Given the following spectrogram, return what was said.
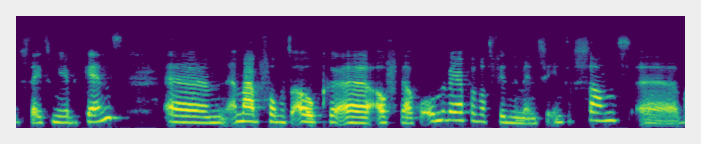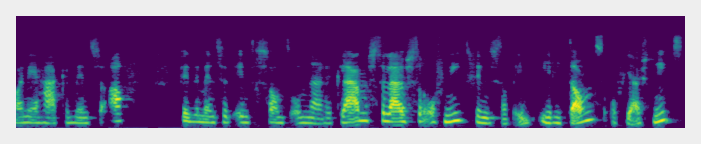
steeds meer bekend. Ehm, maar bijvoorbeeld ook over welke onderwerpen. Wat vinden mensen interessant? Wanneer haken mensen af? Vinden mensen het interessant om naar reclames te luisteren of niet? Vinden ze dat irritant of juist niet?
